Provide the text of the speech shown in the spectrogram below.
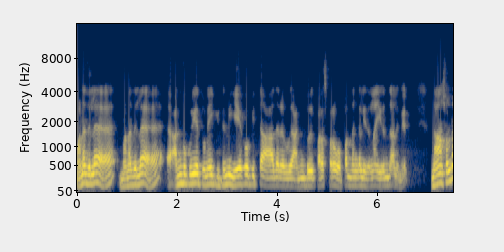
மனதுல மனதுல அன்புக்குரிய துணை இருந்து ஏகோபித்த ஆதரவு அன்பு பரஸ்பர ஒப்பந்தங்கள் இதெல்லாம் இருந்தாலுமே நான் சொல்ற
